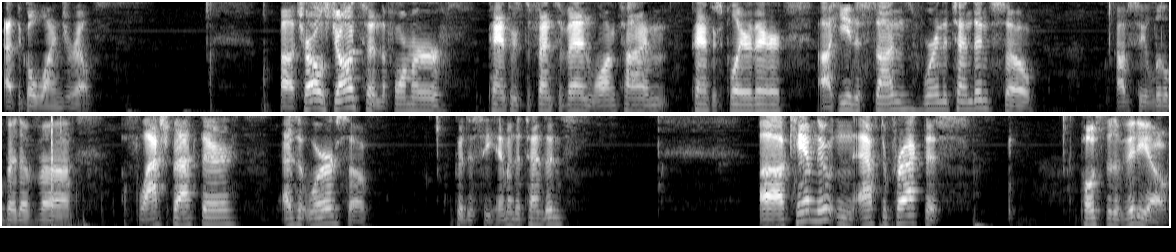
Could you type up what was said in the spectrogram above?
at the goal line drill. Uh, Charles Johnson, the former Panthers defensive end, longtime Panthers player there, uh, he and his son were in attendance, so obviously a little bit of uh, a flashback there, as it were. So Good to see him in attendance. Uh, Cam Newton, after practice, posted a video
